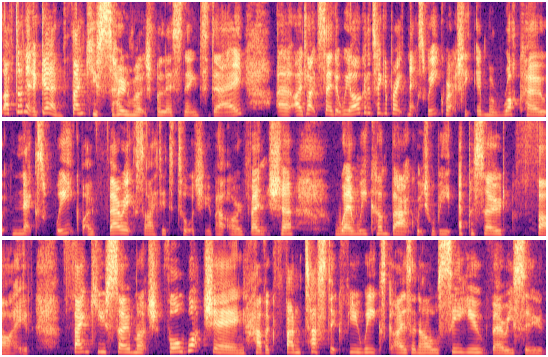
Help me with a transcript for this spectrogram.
I've done it again. Thank you so much for listening today. Uh, I'd like to say that we are going to take a break next week. We're actually in Morocco next week, but I'm very excited to talk to you about our adventure when we come back, which will be episode five. Thank you so much for watching. Have a fantastic few weeks, guys, and I will see you very soon.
